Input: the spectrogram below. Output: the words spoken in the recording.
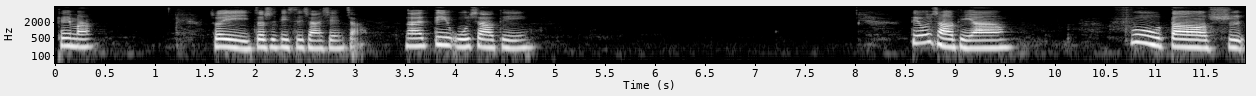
可以吗？所以这是第四象限角。来第五小题，第五小题啊，负的十。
